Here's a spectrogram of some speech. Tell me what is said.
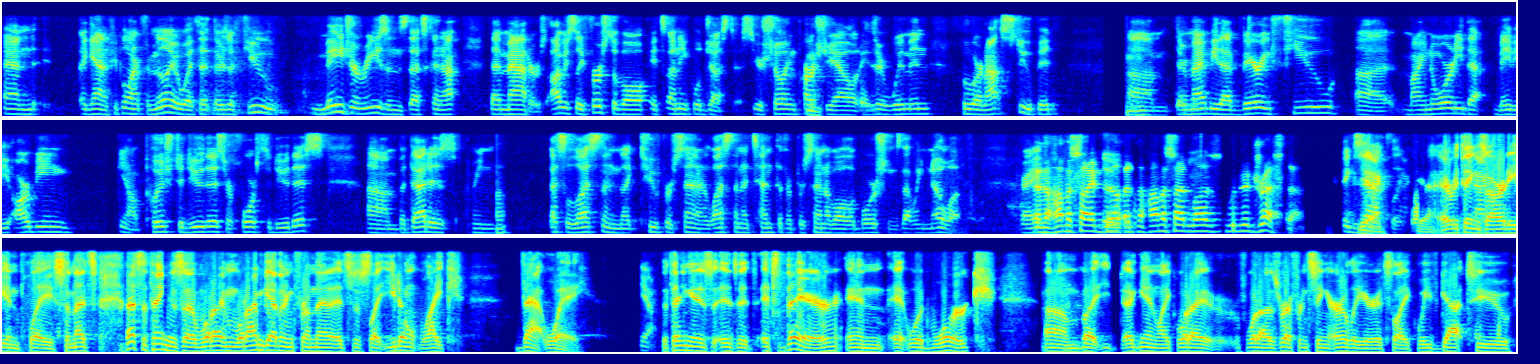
And again, if people aren't familiar with it, there's a few major reasons that's gonna that matters. Obviously, first of all, it's unequal justice. You're showing partiality. These are women who are not stupid. Mhm. Um, there might be that very few uh, minority that maybe are being, you know, pushed to do this or forced to do this. Um, but that is, I mean, that's less than like two percent or less than a tenth of a percent of all abortions that we know of, right? And the homicide bill and the homicide laws would address that. exactly. yeah everything's Exactly. already in place and that's that's the thing is uh, what i'm what i'm gathering from that it's just like you don't like that way Yeah. the thing is is it it's there and it would work um but again like what i what i was referencing earlier it's like we've got to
